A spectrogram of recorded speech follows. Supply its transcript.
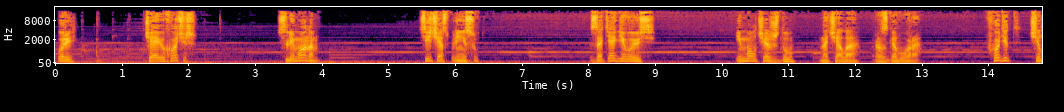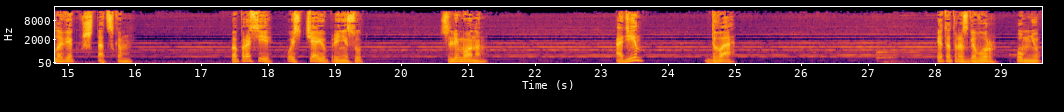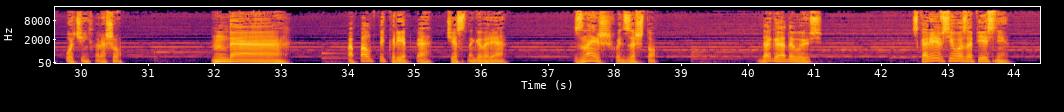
Кури, чаю хочешь? С лимоном? Сейчас принесут. Затягиваюсь и молча жду начала разговора. Входит человек в штатском. Попроси, пусть чаю принесут. С лимоном. Один? Два. Этот разговор помню очень хорошо. Да, попал ты крепко, честно говоря. Знаешь хоть за что? Догадываюсь. Скорее всего, за песни.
